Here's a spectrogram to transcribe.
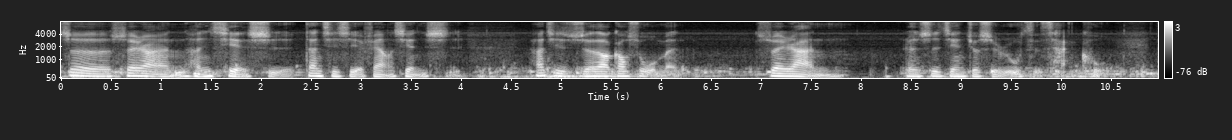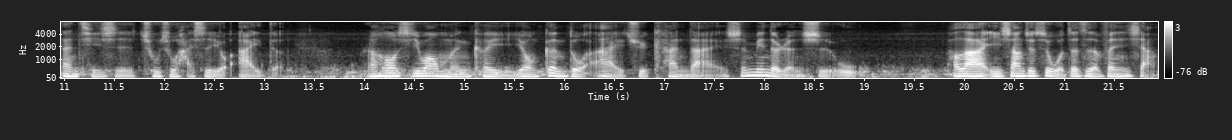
这虽然很写实，但其实也非常现实。它其实是要告诉我们，虽然人世间就是如此残酷，但其实处处还是有爱的。然后希望我们可以用更多爱去看待身边的人事物。好啦，以上就是我这次的分享。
